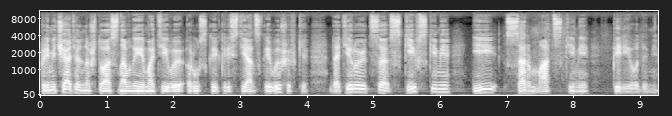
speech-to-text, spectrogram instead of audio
Примечательно, что основные мотивы русской крестьянской вышивки датируются скифскими и сарматскими периодами.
